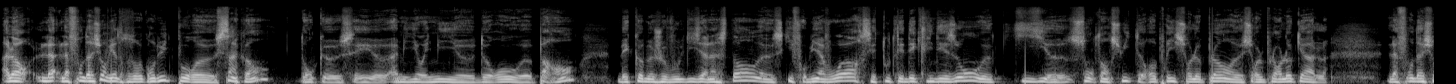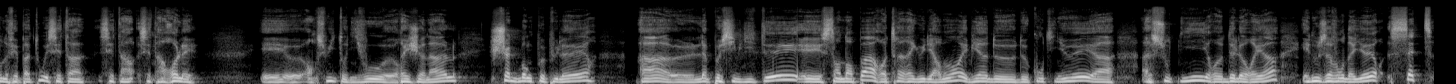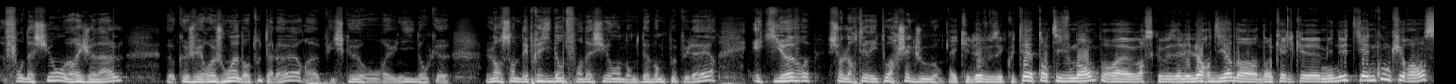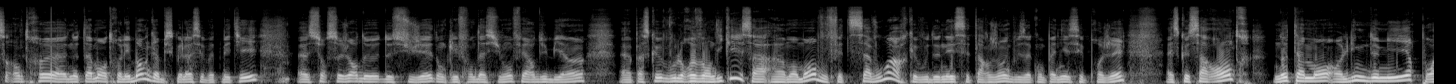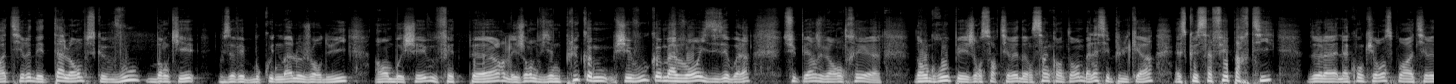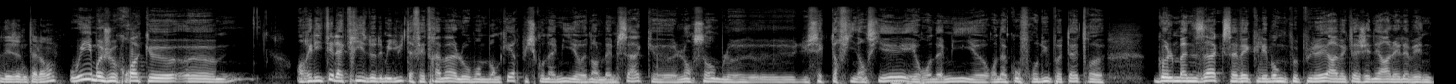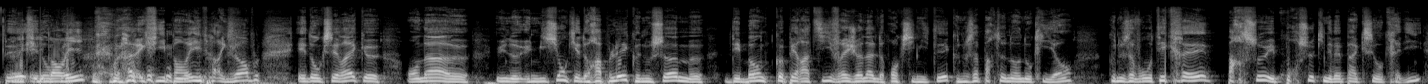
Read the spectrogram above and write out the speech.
Alors, la, fondation vient d'être reconduite pour 5 euh, ans, donc euh, c'est euh, un million et demi d'euros par an. Mais comme je vous le disais à l'instant, ce qu'il faut bien voir, c'est toutes les déclinaisons qui sont ensuite reprises sur le plan, sur le plan local. La fondation ne fait pas tout et c'est un, c'est un, c'est un relais. Et ensuite, au niveau régional, chaque banque populaire a la possibilité et s'en empare très régulièrement eh bien de, continuer à, à, soutenir des lauréats. Et nous avons d'ailleurs sept fondations régionales euh, que je vais rejoindre tout à l'heure, euh, puisqu'on réunit donc euh, l'ensemble des présidents de fondations, donc de banques populaires, et qui œuvrent sur leur territoire chaque jour. Et qui doivent vous écouter attentivement pour voir ce que vous allez leur dire dans, quelques minutes. Il y a une concurrence entre, notamment entre les banques, hein, puisque là c'est votre métier, sur ce genre de, sujet, donc les fondations, faire du bien, parce que vous le revendiquez, ça, à un moment, vous faites savoir que vous donnez cet argent que vous accompagnez ces projets. Est-ce que ça rentre notamment en ligne de mire pour attirer des talents, puisque vous, banquiers, vous avez beaucoup de mal aujourd'hui à embaucher, vous faites peur, les gens ne viennent plus comme chez vous comme avant, ils se disaient voilà, super, je vais rentrer euh, dans le groupe et j'en sortirai dans 50 ans. Bah là, c'est plus le cas. Est-ce que ça fait partie de la, concurrence pour attirer des jeunes talents? Oui, moi je crois que euh, en réalité, la crise de 2008 a fait très mal au monde bancaire puisqu'on a mis euh, dans le même sac l'ensemble du secteur financier et on a mis, on a confondu peut-être Goldman Sachs avec les banques populaires, avec la Générale et la BNP. Avec Philippe Henry. avec Philippe Henry, par exemple. Et donc, c'est vrai que on a euh, une, une, mission qui est de rappeler que nous sommes euh, des banques coopératives régionales de proximité, que nous appartenons à nos clients, que nous avons été créés par ceux et pour ceux qui n'avaient pas accès au crédit,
